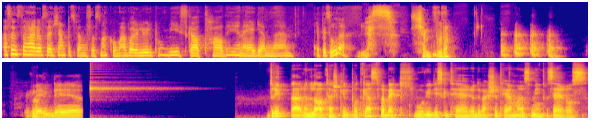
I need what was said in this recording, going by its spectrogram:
Jeg syns det her også er kjempespennende å snakke om. Jeg bare lurer på om vi skal ta det i en egen eh, episode. Yes! Kjempebra. Veldig Drypp er en lavterskelpodkast fra Beck, hvor vi diskuterer diverse temaer som interesserer oss.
